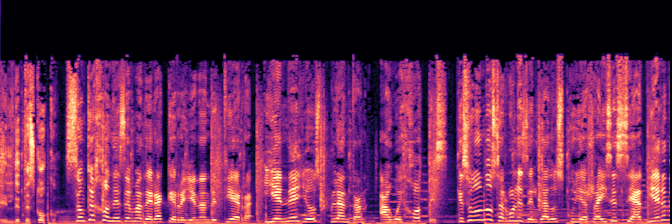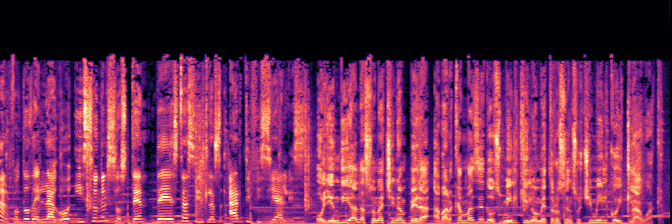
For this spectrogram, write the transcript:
el de Texcoco. Son cajones de madera que rellenan de tierra y en ellos plantan aguejotes, que son unos árboles delgados cuyas raíces se adhieren al fondo del lago y son el sostén de estas islas artificiales. Hoy en día la zona chinampera abarca más de 2.000 kilómetros en Xochimilco y Tláhuac.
